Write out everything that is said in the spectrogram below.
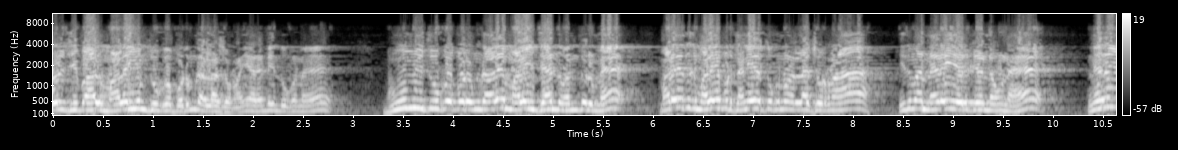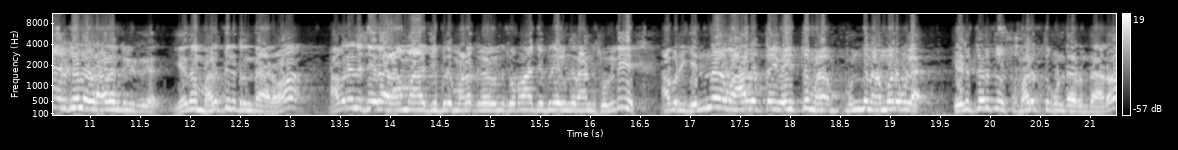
ஒல்ஜிபால் மலையும் தூக்கப்படும் நல்லா சொல்றான். ஏன் ரெண்டையும் தூக்கணும்? பூமி தூக்கப்படும்னாலே மழையும் சேர்ந்து வந்துருமே. மலையத்துக்கு மழையை போட்டு தனியா தூக்கணும் நல்லா சொல்றான். இது மாதிரி நிறைய இருக்குன்றவன நிறைய இருக்குன்னு ஒரு ஆதம் சொல்லிட்டு இருக்காரு. எதை மறுத்துக்கிட்டு இருந்தாரோ அவர் என்ன செய்யறார்? ஆமா ஜிப்ரி மலக்குகள்னு சொல்றான் ஜிப்ரிங்கிறான்னு சொல்லி அவர் என்ன வாதத்தை வைத்து ம- முந்தின அமர்வுல எடுத்தெடுத்து மறுத்து கொண்டா இருந்தாரோ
